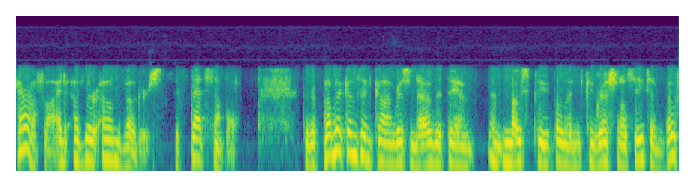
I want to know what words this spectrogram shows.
terrified of their own voters. It's that simple. The Republicans in Congress know that they have most people in congressional seats in both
